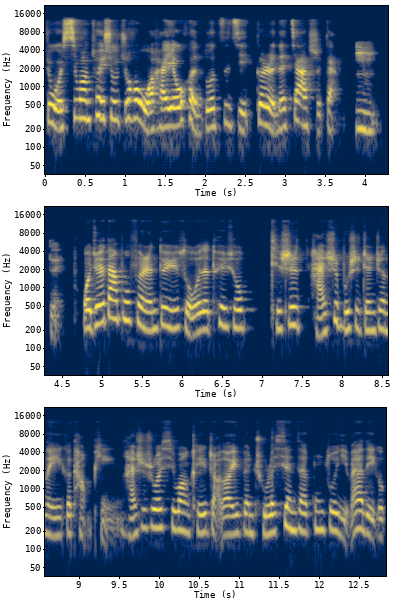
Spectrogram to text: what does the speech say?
就我希望退休之后，我还有很多自己个人的价值感。嗯，对，我觉得大部分人对于所谓的退休，其实还是不是真正的一个躺平，还是说希望可以找到一份除了现在工作以外的一个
